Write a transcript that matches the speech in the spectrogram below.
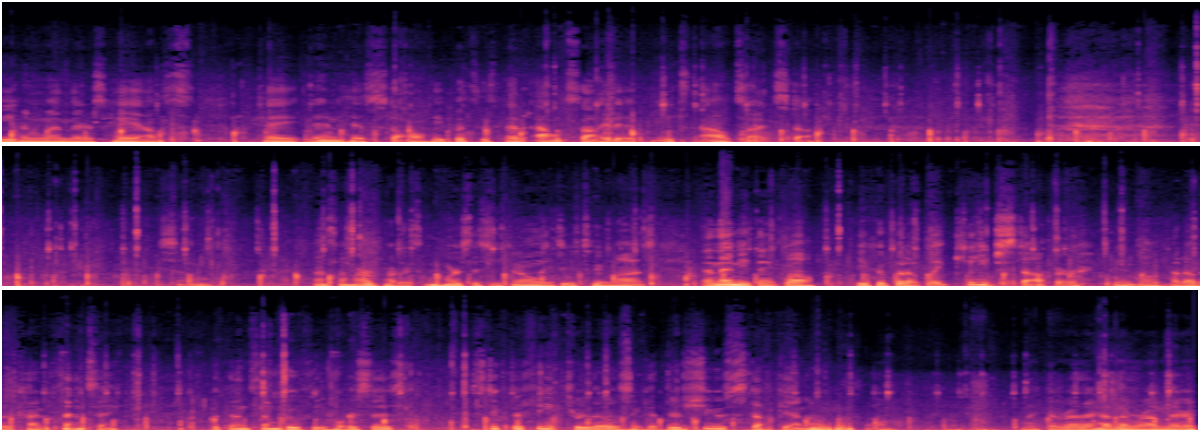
even when there's hay out, hay in his stall. He puts his head outside it, eats the outside stuff. So that's the hard part. Some horses you can only do too much, and then you think, well, you could put up like cage stuff or you know that other kind of fencing. But then some goofy horses stick their feet through those and get their shoes stuck in them. So, like I'd rather have them run their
